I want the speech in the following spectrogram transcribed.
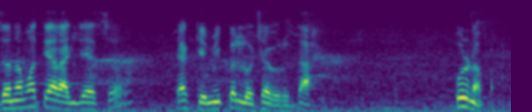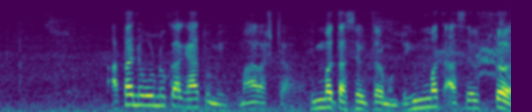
जनमत या राज्याचं या केमिकल लोच्या विरुद्ध आहे. पूर्णपणे. आता निवडणुका घ्या तुम्ही महाराष्ट्रात. हिंमत असेल तर म्हणतो. हिंमत असेल तर.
